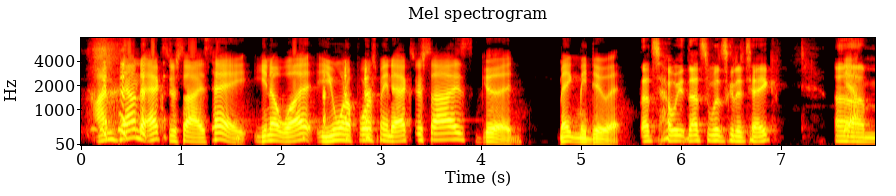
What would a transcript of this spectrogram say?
I'm down to exercise. Hey, you know what? You want to force me to exercise? Good. Make me do it. That's how we. That's what it's going to take. Um,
